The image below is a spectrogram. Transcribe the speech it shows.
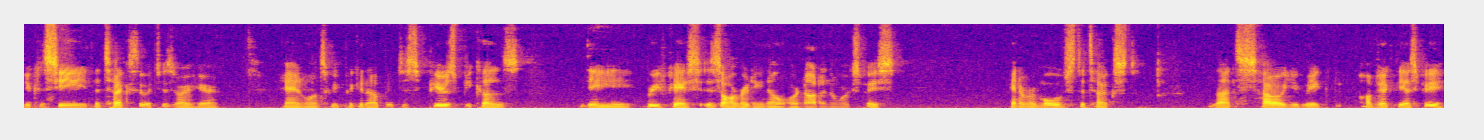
You can see the text which is right here and once we pick it up it disappears because the briefcase is already no or not in the workspace and it removes the text. And that's how you make object ESP.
